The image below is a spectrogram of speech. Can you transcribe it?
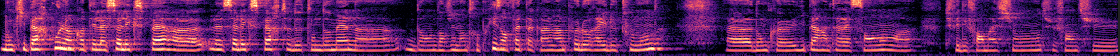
Donc hyper cool hein, quand tu es la seule, expert, euh, la seule experte de ton domaine euh, dans, une entreprise. En fait, tu as quand même un peu l'oreille de tout le monde. Euh, donc hyper intéressant. tu fais des formations, tu, tu,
